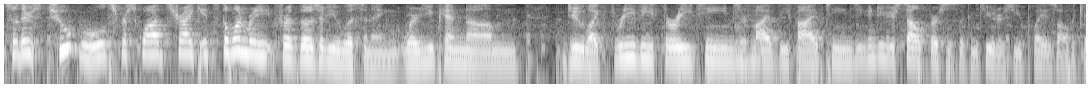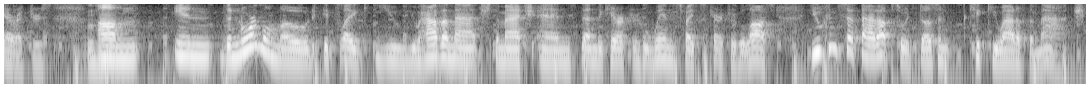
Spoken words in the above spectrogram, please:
So there's two rules for Squad Strike. It's the one where, you, for those of you listening, where you can um, do like three v three teams or five v five teams. You can do yourself versus the computer, so you play as all the characters. Um, in the normal mode, it's like you you have a match, the match ends, then the character who wins fights the character who lost. You can set that up so it doesn't kick you out of the match.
